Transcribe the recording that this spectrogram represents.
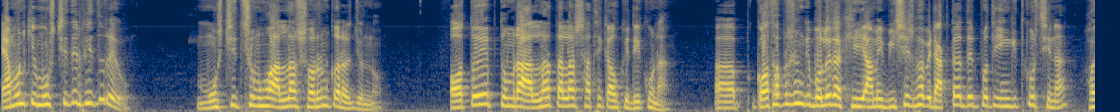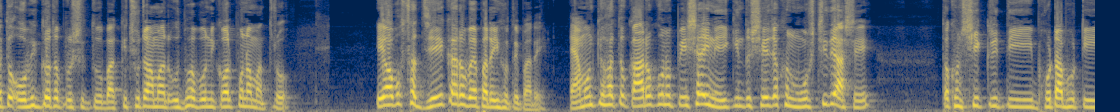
এমনকি মসজিদের ভিতরেও। মসজিদ সমূহ আল্লাহর স্মরণ করার জন্য। অতএব তোমরা আল্লাহ তালার সাথে কাউকে ডেকো না। কথা প্রসঙ্গে বলে রাখি, আমি বিশেষভাবে ডাক্তারদের প্রতি ইঙ্গিত করছি না। হয়তো অভিজ্ঞতা প্রসিদ্ধ বা কিছুটা আমার উদ্ভাবনী কল্পনা মাত্র। এই অবস্থা যে কারও ব্যাপারেই হতে পারে। এমনকি হয়তো কারও কোনো পেশাই নেই, কিন্তু সে যখন মসজিদে আসে, তখন স্বীকৃতি, ভোটাভুটি,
